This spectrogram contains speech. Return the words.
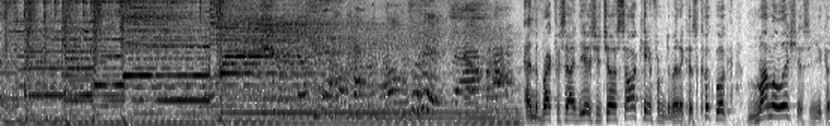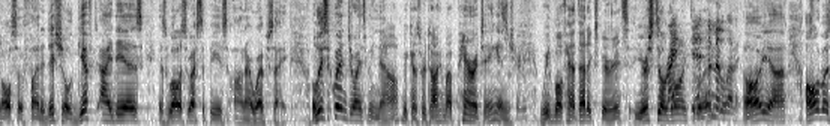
And the breakfast ideas you just saw came from Domenica's cookbook, Mom-a-licious, and you can also find additional gift ideas as well as recipes on our website. Elisa Quinn joins me now because we're talking about parenting, and we've both had that experience. You're still right going through it. Right in the middle of it. Oh, yeah. All of us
